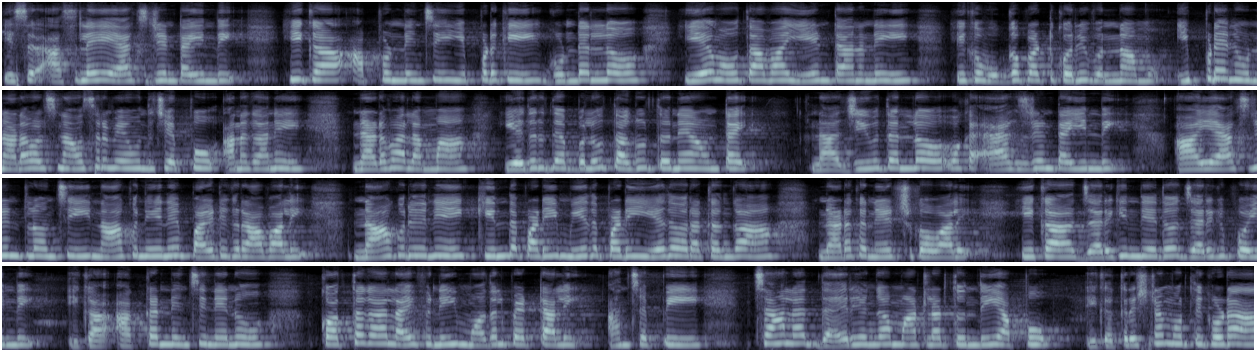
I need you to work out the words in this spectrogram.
ఇస అసలే యాక్సిడెంట్ అయింది. ఇక అప్పటి నుంచి ఇప్పటికీ గుండెల్లో ఏమవుతావా ఏంటానని ఇక ఉగ్గ పట్టుకొని ఉన్నాము. ఇప్పుడే నువ్వు నడవలసిన అవసరం ఏముంది చెప్పు. అనగానే నడవాలమ్మా. ఎదురు దెబ్బలు తగులుతూనే ఉంటాయి. నా జీవితంలో ఒక యాక్సిడెంట్ అయ్యింది. ఆ యాక్సిడెంట్లోంచి నాకు నేనే బయటకు రావాలి. నాకు నేనే కింద పడి మీద పడి ఏదో రకంగా నడక నేర్చుకోవాలి. ఇక జరిగిందేదో జరిగిపోయింది. ఇక అక్కడి నుంచి నేను కొత్తగా లైఫ్ని మొదలు పెట్టాలి అని చెప్పి చాలా ధైర్యంగా మాట్లాడుతుంది అప్పు. ఇక కృష్ణమూర్తి కూడా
